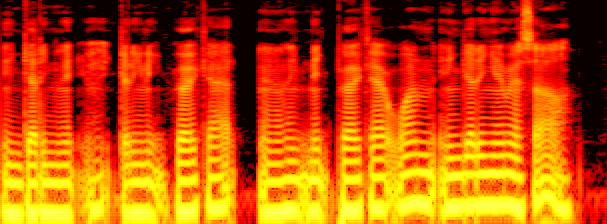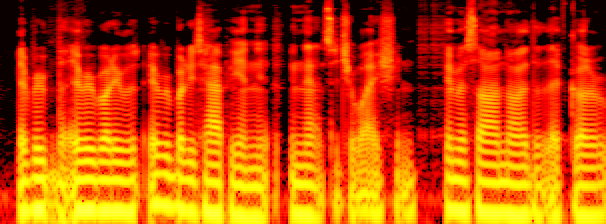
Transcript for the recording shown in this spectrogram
in getting Nick, getting Nick Percat, and I think Nick Percat won in getting MSR. Every, everybody was everybody's happy in the, in that situation. MSR know that they've got a,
